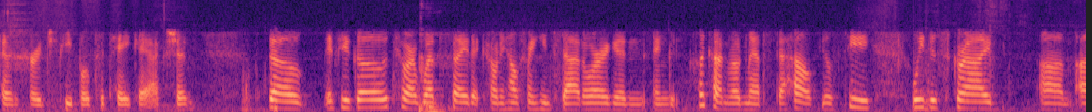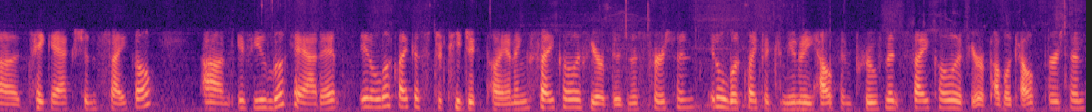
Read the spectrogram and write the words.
to encourage people to take action. So if you go to our website at countyhealthrankings.org and, and click on Roadmaps to Health, you'll see we describe um, a take action cycle. Um, if you look at it, it'll look like a strategic planning cycle if you're a business person. It'll look like a community health improvement cycle if you're a public health person.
